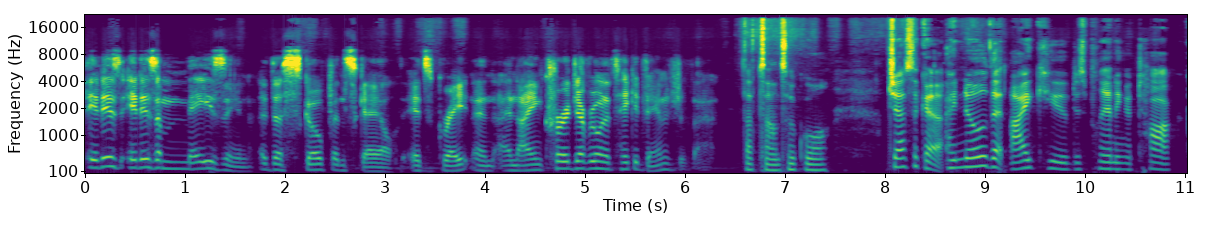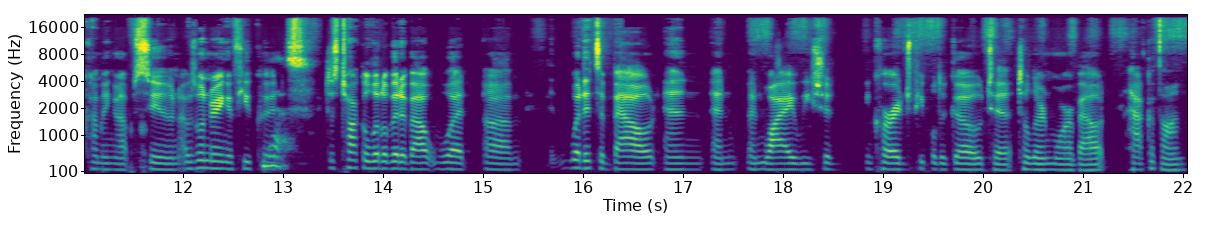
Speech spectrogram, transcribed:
it is it is amazing the scope and scale. It's great and and I encourage everyone to take advantage of that. That sounds so cool. Jessica, I know that iCubed is planning a talk coming up soon. I was wondering if you could yes. just talk a little bit about what um, what it's about and and and why we should encourage people to go to to learn more about hackathon.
